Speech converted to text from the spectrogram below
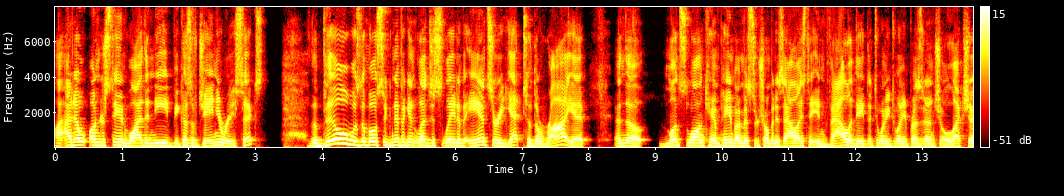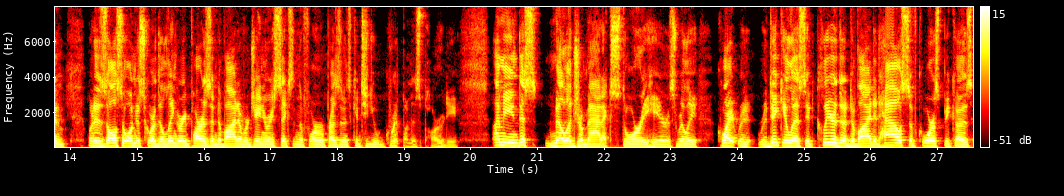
I, I don't understand why the need because of January 6th. The bill was the most significant legislative answer yet to the riot and the months long campaign by Mr. Trump and his allies to invalidate the 2020 presidential election, but it has also underscored the lingering partisan divide over January 6th and the former president's continued grip on his party. I mean, this melodramatic story here is really quite ri- ridiculous. It cleared the divided House, of course, because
